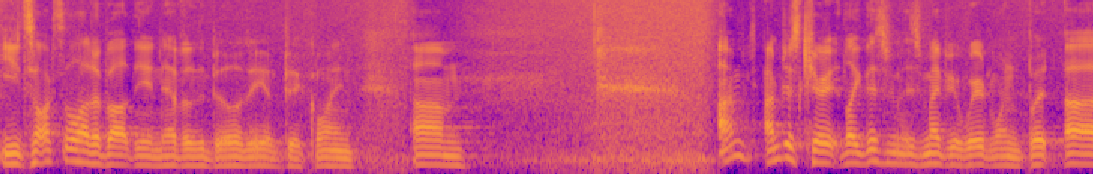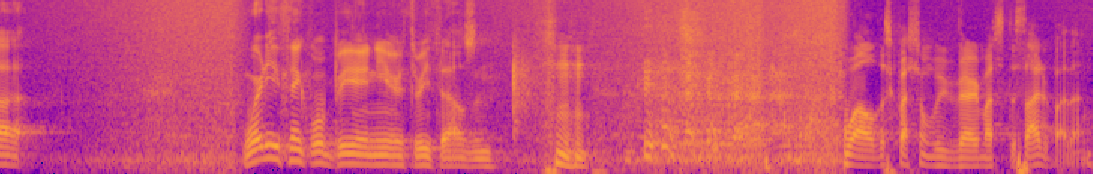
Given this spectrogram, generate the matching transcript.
you talked a lot about the inevitability of Bitcoin. Um, I'm I'm just curious. Like this this might be a weird one, but uh, where do you think we'll be in year 3000? Well, this question will be very much decided by then.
